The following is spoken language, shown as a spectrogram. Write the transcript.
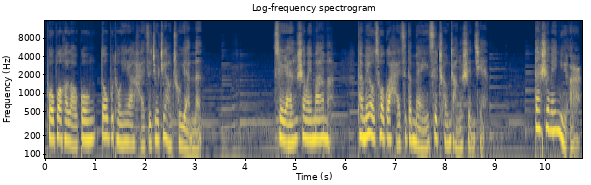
婆婆和老公都不同意让孩子就这样出远门。虽然身为妈妈，她没有错过孩子的每一次成长的瞬间，但身为女儿，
